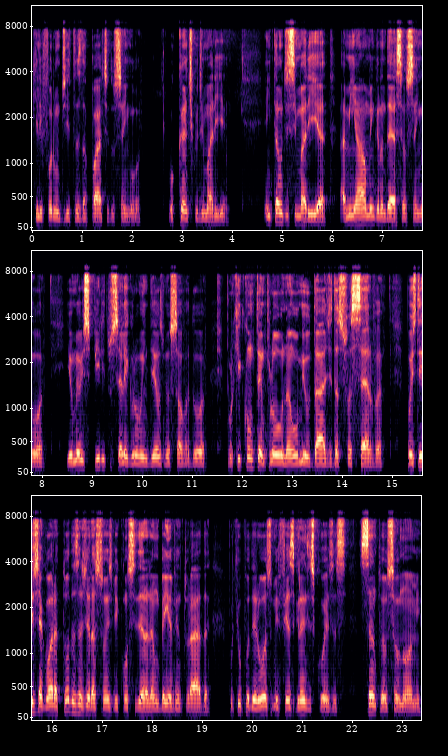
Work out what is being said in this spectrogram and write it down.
que lhe foram ditas da parte do Senhor. O cântico de Maria. Então disse Maria: A minha alma engrandece ao Senhor, e o meu espírito se alegrou em Deus, meu Salvador, porque contemplou na humildade da sua serva. Pois desde agora todas as gerações me considerarão bem-aventurada, porque o poderoso me fez grandes coisas. Santo é o seu nome.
